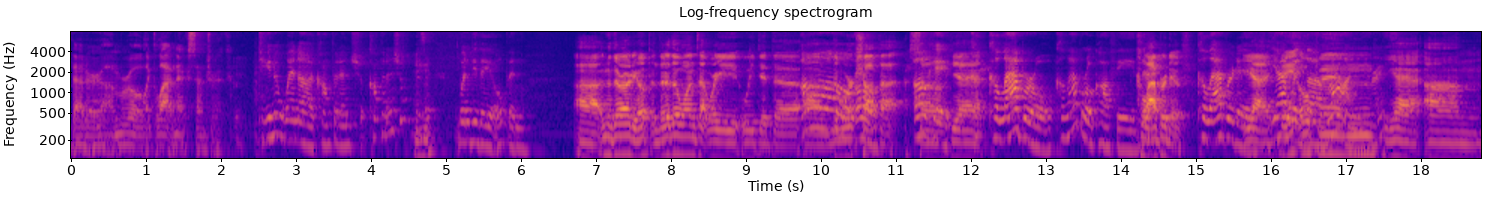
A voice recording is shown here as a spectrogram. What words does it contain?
that are um, real like Latinx centric. Do you know when uh confidential confidential is it? When do they open? Uh, no, they're already open. They're the ones that we we did the um, the Oh, workshop oh. at. So, okay. Yeah. Co- Collabral, Collabral Coffee. They're- Collaborative. Collaborative. Yeah, Yeah, they with open. uh, Ron, right? Yeah, um, I, I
